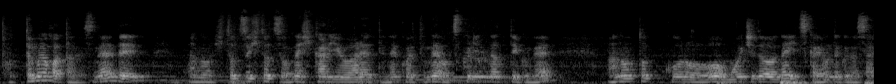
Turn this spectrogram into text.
とっても良かったんですね。であの一つ一つをね光を割れってねこうやってねお作りになっていくねあのところをもう一度ねいつか読んでください。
